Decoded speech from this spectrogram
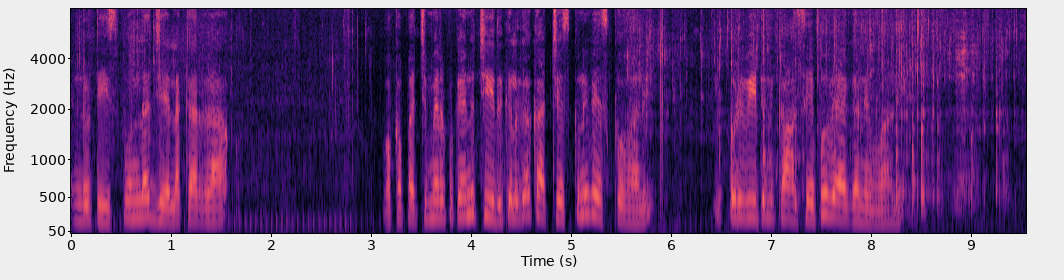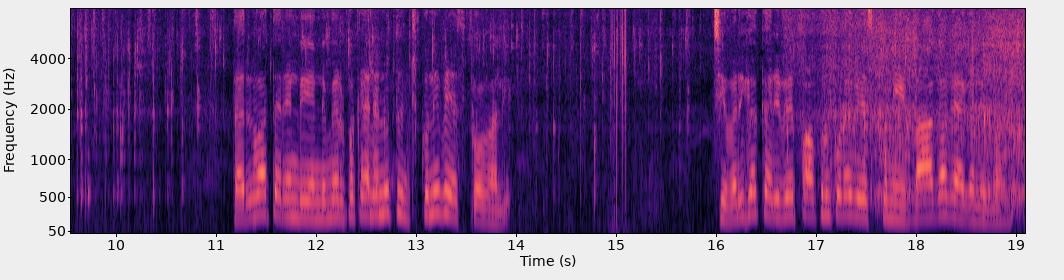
రెండు టీ స్పూన్ల జీలకర్ర ఒక పచ్చిమిరపకాయను చీరికలుగా కట్ చేసుకుని వేసుకోవాలి. ఇప్పుడు వీటిని కాసేపు వేగనివ్వాలి. తరువాత రెండు ఎండుమిరపకాయలను తుంచుకుని వేసుకోవాలి. చివరిగా కరివేపాకును కూడా వేసుకుని బాగా వేగనివ్వాలి.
